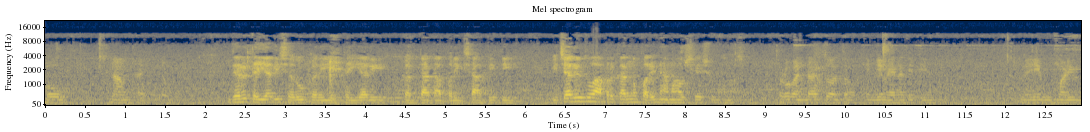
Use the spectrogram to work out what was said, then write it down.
બહુ નામ થાય. જ્યારે તૈયારી શરૂ કરી તૈયારી કરતા હતા પરીક્ષા આપી હતી વિચાર્યું તો આ પ્રકારનું પરિણામ આવશે? શું માનો છો? થોડોક અંદાજ તો હતો કેમ કે મહેનત હતી. અને એ મળ્યું.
